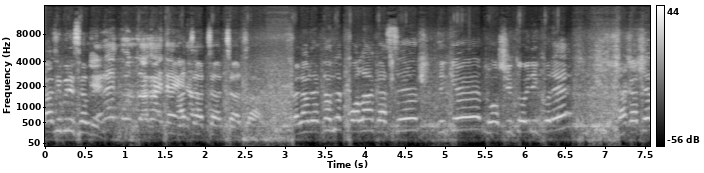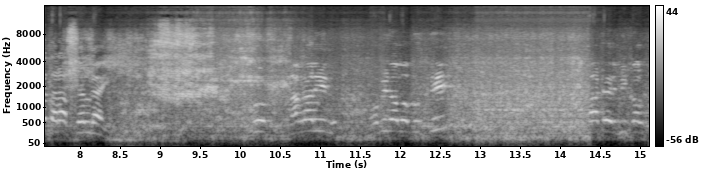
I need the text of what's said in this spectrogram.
গাজীপুরে সেল দেন? এরা কোন জায়গায় দেয় আচ্ছা আচ্ছা আচ্ছা আচ্ছা। তাহলে আমরা দেখলাম যে কলা গাছের থেকে রশি তৈরি করে ঢাকাতে তারা সেল দেয়। বাঙালির অভিনব বুদ্ধি কাঠের বিকল্প।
